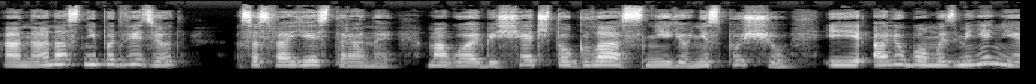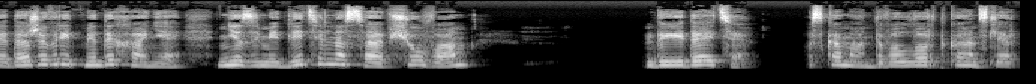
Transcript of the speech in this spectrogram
она нас не подведет. Со своей стороны могу обещать, что глаз с нее не спущу, и о любом изменении, даже в ритме дыхания, незамедлительно сообщу вам». «Доедайте», — скомандовал лорд-канцлер,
